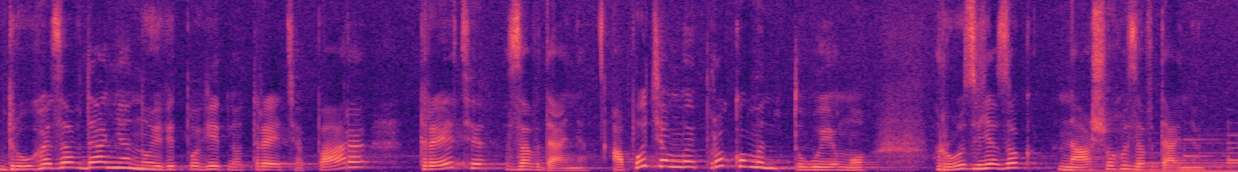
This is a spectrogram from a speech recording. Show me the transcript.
друге завдання, ну і відповідно третя пара, третє завдання. А потім ми прокоментуємо розв'язок нашого завдання.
